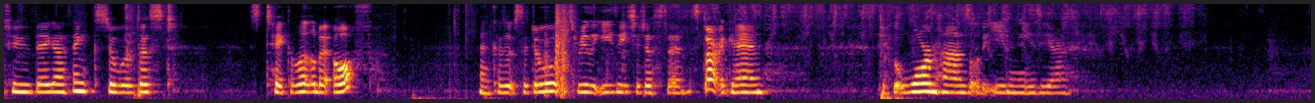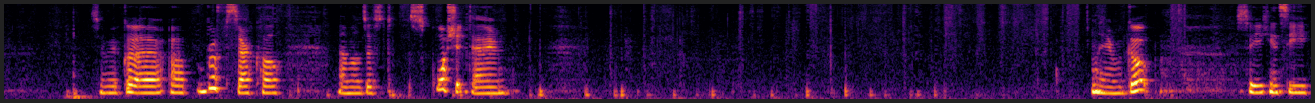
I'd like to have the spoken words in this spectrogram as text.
too big I think, so we'll just, take a little bit off and because it's the dough it's really easy to just then start again. If you've got warm hands it'll be even easier. So we've got a, a rough circle and we'll just squash it down There we go. So you can see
